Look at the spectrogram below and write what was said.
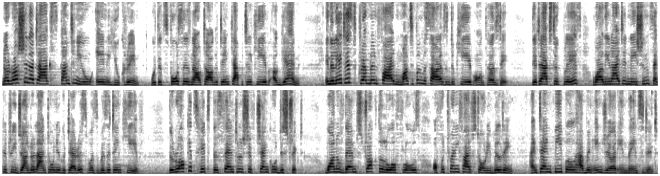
Now, Russian attacks continue in Ukraine, with its forces now targeting capital Kiev again. In the latest, Kremlin fired multiple missiles into Kiev on Thursday. The attacks took place while the United Nations Secretary General Antonio Guterres was visiting Kiev. The rockets hit the central Shevchenko district. One of them struck the lower floors of a 25-story building, and 10 people have been injured in the incident.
